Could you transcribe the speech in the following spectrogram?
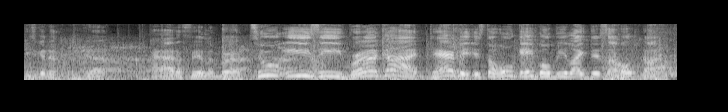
He's gonna. Yeah, I had a feeling, bro. Too easy, bro. God damn it. Is the whole game gonna be like this? I hope not.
